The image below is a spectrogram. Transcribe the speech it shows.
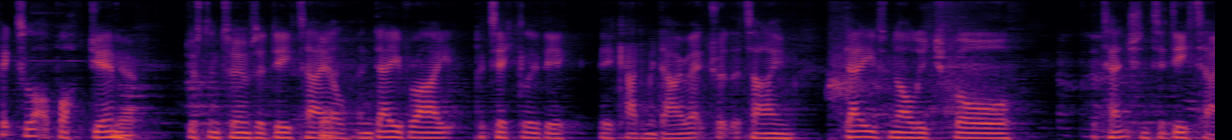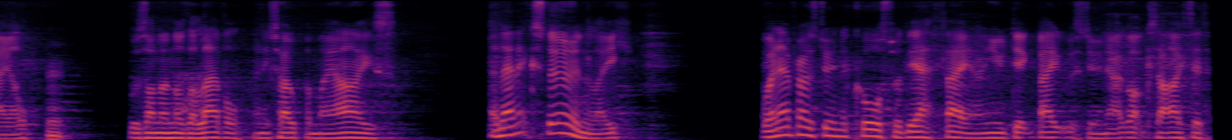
picked a lot up off Jim, Yeah. just in terms of detail. And Dave Wright, particularly the the academy director at the time, Dave's knowledge for attention to detail was on another level, and it's opened my eyes. And then externally, whenever I was doing the course with the FA and I knew Dick Bate was doing it, I got excited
